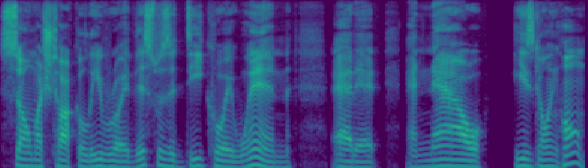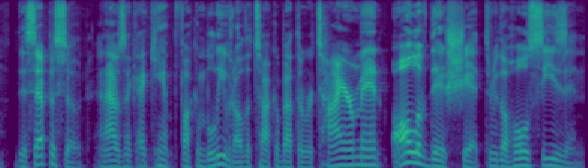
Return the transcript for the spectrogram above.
so much talk of Leroy. This was a decoy win at it. And now he's going home this episode. And I was like, I can't fucking believe it. All the talk about the retirement, all of this shit through the whole season.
